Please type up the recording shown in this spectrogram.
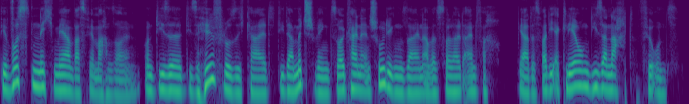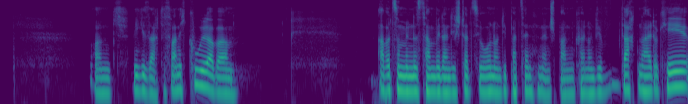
wir wussten nicht mehr, was wir machen sollen. Und diese, diese Hilflosigkeit, die da mitschwingt, soll keine Entschuldigung sein, aber es soll halt einfach, ja, das war die Erklärung dieser Nacht für uns. Und wie gesagt, das war nicht cool, aber, aber zumindest haben wir dann die Station und die Patienten entspannen können. Und wir dachten halt, okay,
